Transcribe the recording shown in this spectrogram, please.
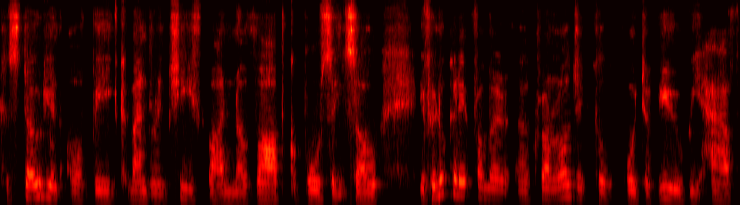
custodian of being commander in chief by Nawab Kapoor Singh. So, if you look at it from a, a chronological point of view, we have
